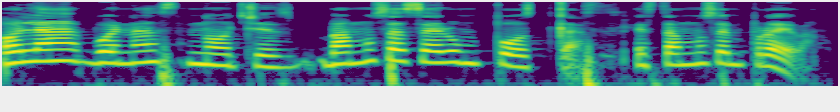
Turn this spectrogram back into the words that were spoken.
Hola, buenas noches. Vamos a hacer un podcast. Estamos en prueba.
